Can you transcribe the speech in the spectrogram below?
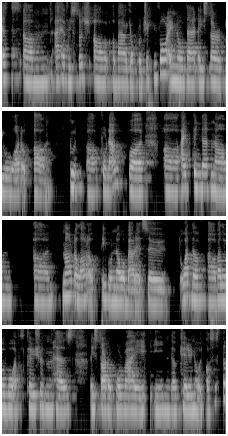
As um, I have researched uh, about your project before, I know that A Star built a lot of um, good uh, product, but uh, I think that um, uh, not a lot of people know about it. So what the uh, valuable application has a startup provide in the Cardano ecosystem?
